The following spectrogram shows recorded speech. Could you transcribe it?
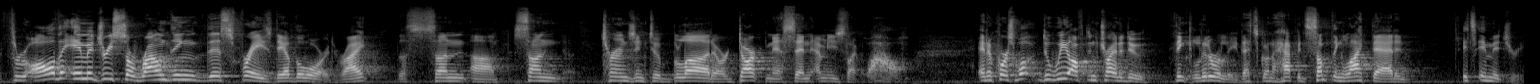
through all the imagery surrounding this phrase, day of the Lord, right? The sun, uh, sun turns into blood or darkness, and I mean, he's like, wow. And of course, what do we often try to do? Think literally, that's going to happen, something like that, and it's imagery.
